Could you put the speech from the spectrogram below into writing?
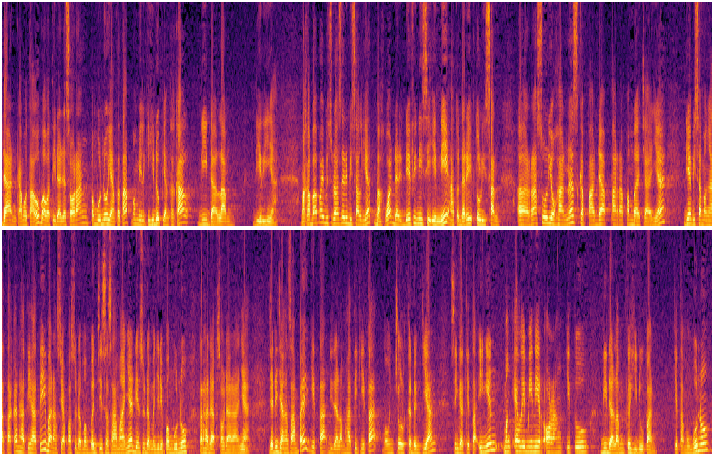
Dan kamu tahu bahwa tidak ada seorang pembunuh yang tetap memiliki hidup yang kekal di dalam dirinya. Maka Bapak Ibu Saudara sendiri bisa lihat bahwa dari definisi ini atau dari tulisan uh, Rasul Yohanes kepada para pembacanya, dia bisa mengatakan hati-hati barang siapa sudah membenci sesamanya, dia sudah menjadi pembunuh terhadap saudaranya. Jadi jangan sampai kita di dalam hati kita muncul kedengkian sehingga kita ingin mengeliminir orang itu di dalam kehidupan. Kita membunuh,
